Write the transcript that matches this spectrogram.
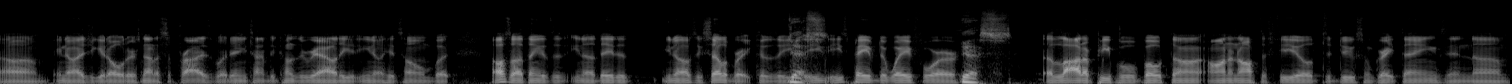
Um, you know as you get older, it's not a surprise, but anytime it becomes a reality, it, you know it hits home. But also I think it's a you know a day to you know obviously celebrate because he, Yes. he, he's paved the way for Yes. a lot of people both on, on and off the field to do some great things and um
